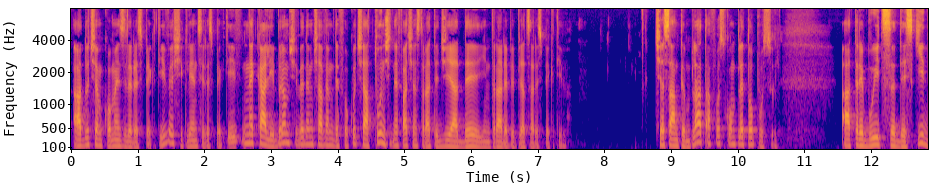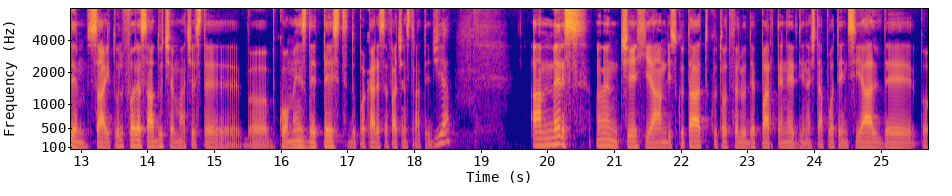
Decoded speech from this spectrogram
aducem comenzile respective și clienții respectivi, ne calibrăm și vedem ce avem de făcut și atunci ne facem strategia de intrare pe piața respectivă. Ce s-a întâmplat a fost complet opusul a trebuit să deschidem site-ul fără să aducem aceste uh, comenzi de test după care să facem strategia. Am mers în Cehia, am discutat cu tot felul de parteneri din ăștia potențial de uh,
